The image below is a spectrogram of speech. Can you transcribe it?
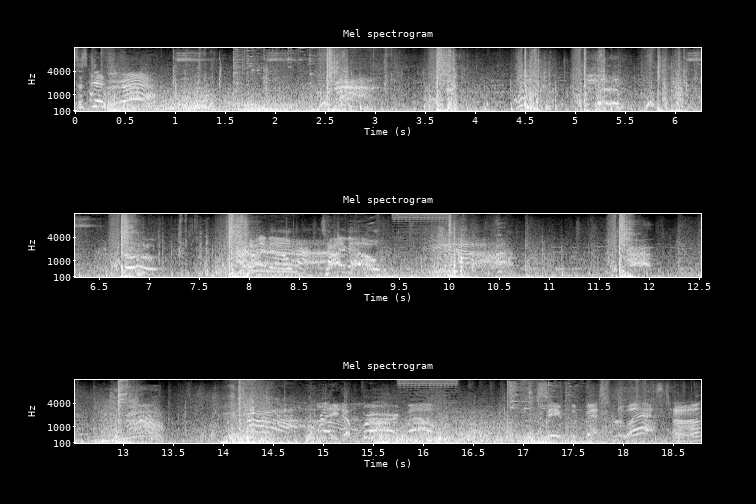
This is getting bad! Time out! Time out! Ready to burn, Mo! Save the best for last, huh?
